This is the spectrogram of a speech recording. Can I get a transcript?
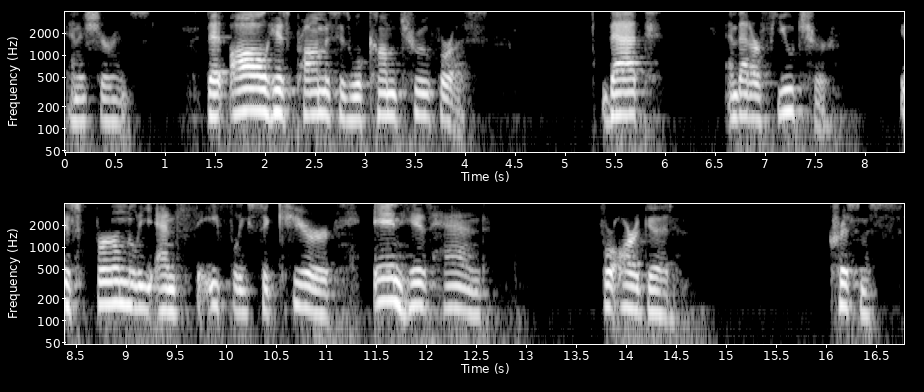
and assurance that all his promises will come true for us. That and that our future is firmly and safely secure in his hand for our good. Christmas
